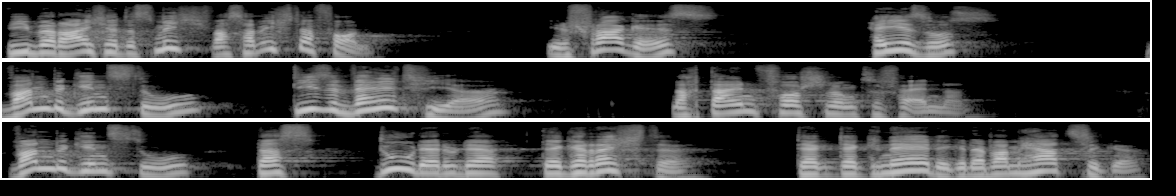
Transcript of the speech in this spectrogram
Wie bereichert es mich? Was habe ich davon? Ihre Frage ist, Herr Jesus, wann beginnst du, diese Welt hier nach deinen Vorstellungen zu verändern? Wann beginnst du, dass Du, der du der, der Gerechte, der, der Gnädige, der Barmherzige,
